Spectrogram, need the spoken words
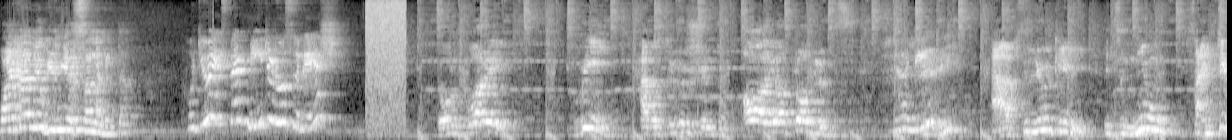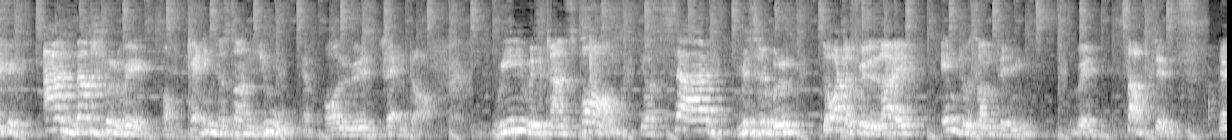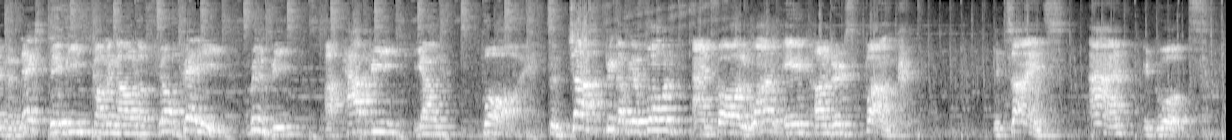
Why can't you give me a son, Anita? What do you expect me to do, Suresh? Don't worry. We have a solution to all your problems. Really? Absolutely. It's a new, scientific and magical way of getting the son you have always dreamt of. We will transform your sad, miserable, daughter-filled life into something with substance. Then the next baby coming out of your belly will be a happy young boy. So just pick up your phone and call 1-800-SPUNK. It's science and it works.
